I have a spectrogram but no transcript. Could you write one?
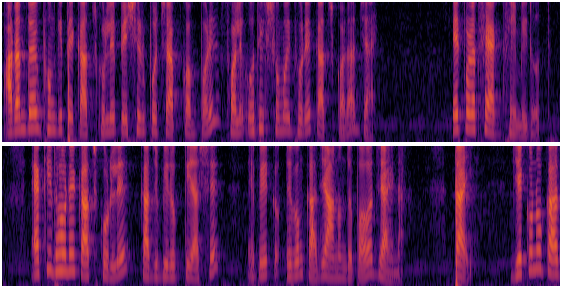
আরামদায়ক ভঙ্গিতে কাজ করলে পেশির উপর চাপ কম পড়ে, ফলে অধিক সময় ধরে কাজ করা যায়। এরপর আছে একঘেয়েমি রোধ। একই ধরনের কাজ করলে কাজে বিরক্তি আসে এবং কাজে আনন্দ পাওয়া যায় না। তাই যে কোনো কাজ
